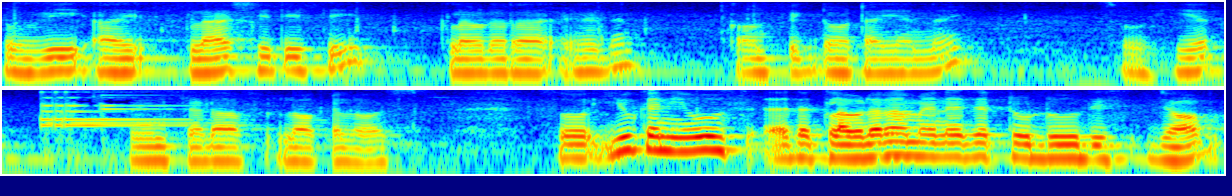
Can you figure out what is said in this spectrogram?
So vi slash etc cloudera agent config.ini so here instead of localhost so you can use uh, the cloudera manager to do this job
